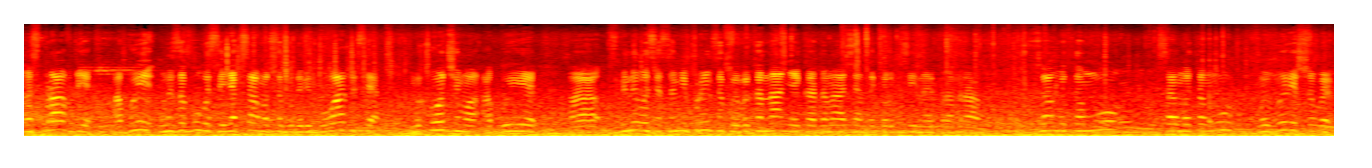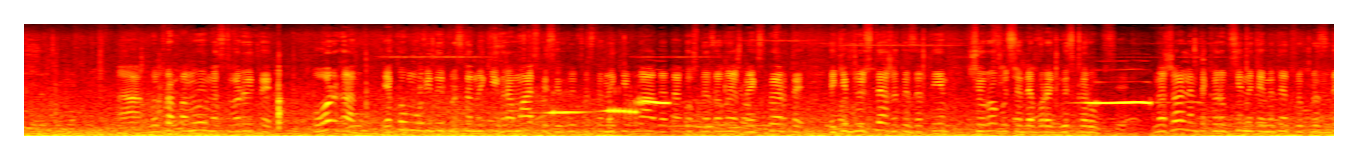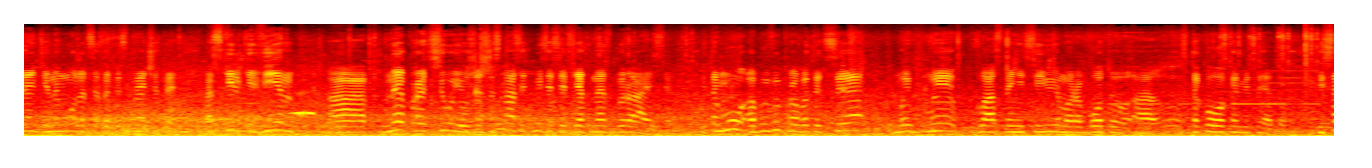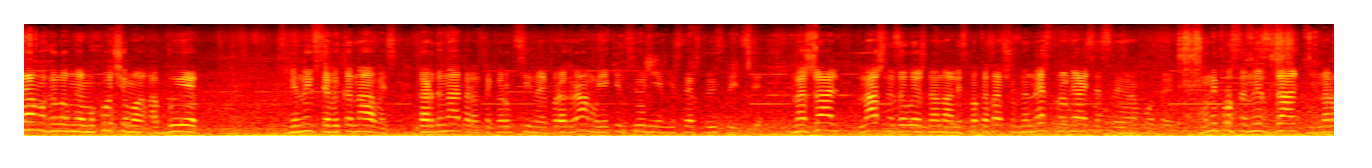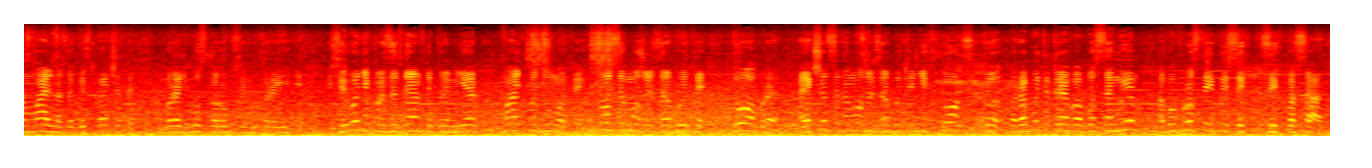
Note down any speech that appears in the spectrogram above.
насправді, аби не забулося, як саме це буде відбуватися, ми хочемо, аби а, змінилися самі принципи виконання і координації антикорупційної програми. Саме тому, саме тому ми вирішили. А, Ми пропонуємо створити орган, якому війдуть представники громадськості, війдуть представники влади, а також незалежні експерти, які будуть стежити за тим, що робиться для боротьби з корупцією. На жаль, антикорупційний комітет при президенті не може це забезпечити, оскільки він а, не працює вже 16 місяців, як не збирається. І тому, аби виправити це, ми, ми власне ініціюємо роботу а, такого комітету. І саме головне, ми хочемо, аби змінився виконавець, координатор антикорупційної програми, яким сьогодні є Міністерство юстиції. На жаль, наш незалежний аналіз показав, що вони не справляються зі своєю роботою. Вони просто не здатні нормально забезпечити боротьбу з корупцією в Україні. І сьогодні президент і прем'єр мають подумати, хто це може зробити добре. А якщо це не може зробити ніхто, то робити треба або самим, або просто йти з цих посад.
